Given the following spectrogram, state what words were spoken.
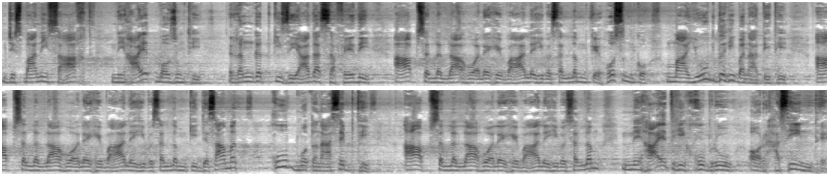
جسمانی ساخت نہایت موزوں تھی۔ رنگت کی زیادہ سفیدی آپ صلی اللہ علیہ وآلہ وسلم کے حسن کو معیوب نہیں بناتی تھی۔ آپ صلی اللہ علیہ وآلہ وسلم کی جسامت خوب متناسب تھی۔ آپ صلی اللہ علیہ وآلہ وسلم نہایت ہی خوبرو اور حسین تھے۔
